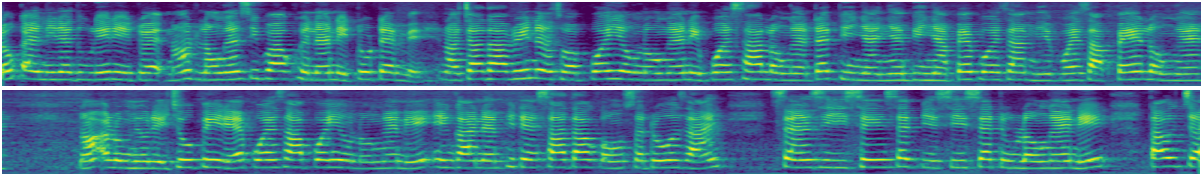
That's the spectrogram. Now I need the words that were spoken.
လောက်ကင်နေတဲ့သူလေးတွေအတွက်နော်လုပ်ငန်းစီးပွားခွင့်လန်းတွေတိုးတက်မယ်။နော်ကြာတာပရင်းနဲ့ဆိုပွဲရုံလုပ်ငန်းတွေပွဲစားလုပ်ငန်းတက်ပညာဉာဏ်ပညာပဲပွဲစားမြေပွဲစားပဲလုပ်ငန်း နော်အဲ့လိုမျိုးတွေအကျိုးပေးတယ်ပွဲစားပွဲရုံလုပ်ငန်းတွေအင်ကာနဲ့ဖြစ်တဲ့စားတောက်ကုန်စတိုးဆိုင်စံစီဆေးဆက်ပစ္စည်းဆက်တူလုပ်ငန်းတွေတောက်ကြံ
